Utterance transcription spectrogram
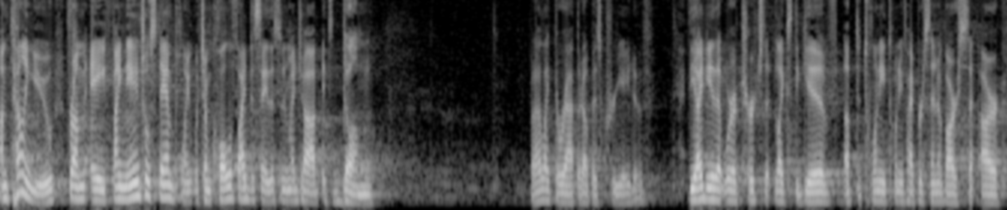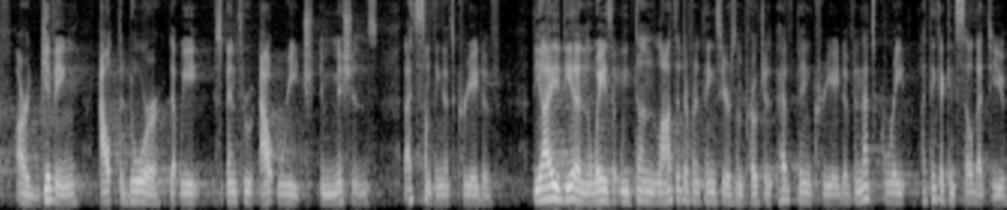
I'm telling you, from a financial standpoint, which I'm qualified to say this is my job, it's dumb but I like to wrap it up as creative. The idea that we're a church that likes to give up to 20, 25% of our, our, our giving out the door that we spend through outreach and missions, that's something that's creative. The idea and the ways that we've done lots of different things here as an approach have been creative, and that's great. I think I can sell that to you.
